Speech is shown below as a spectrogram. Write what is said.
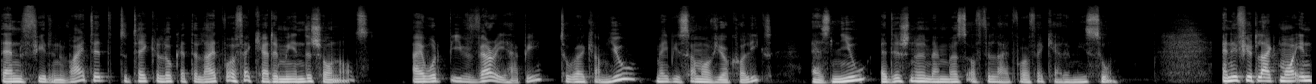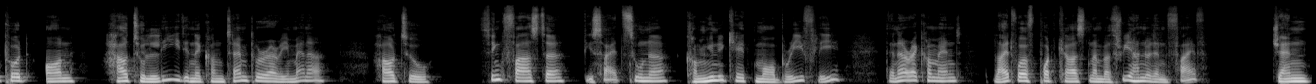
then feel invited to take a look at the Leitwolf Academy in the show notes. I would be very happy to welcome you, maybe some of your colleagues, as new additional members of the Leitwolf Academy soon. And if you'd like more input on how to lead in a contemporary manner, how to think faster, decide sooner, communicate more briefly, then I recommend Leitwolf podcast number 305, Jan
